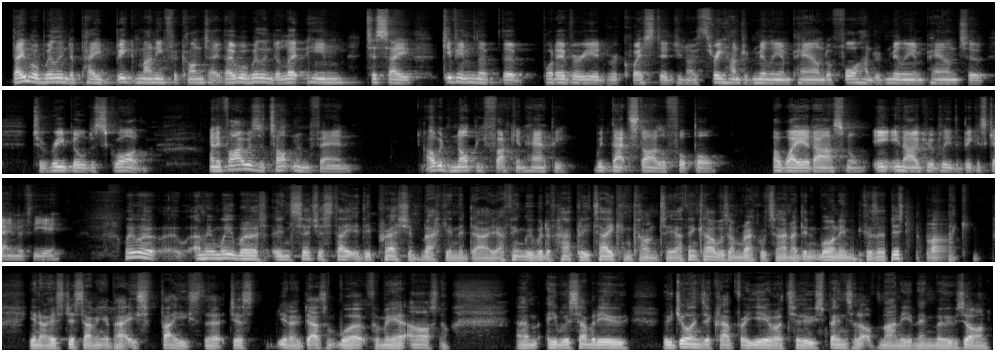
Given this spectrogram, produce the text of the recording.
They were willing to pay big money for Conte. They were willing to let him to say, give him the the whatever he had requested, you know, three hundred million pound or four hundred million pound to to rebuild a squad. And if I was a Tottenham fan, I would not be fucking happy with that style of football away at Arsenal in, in arguably the biggest game of the year. We were, I mean, we were in such a state of depression back in the day. I think we would have happily taken Conte. I think I was on record saying I didn't want him because I just like him. You know, it's just something about his face that just, you know, doesn't work for me at Arsenal. Um, he was somebody who who joins a club for a year or two, spends a lot of money, and then moves on.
